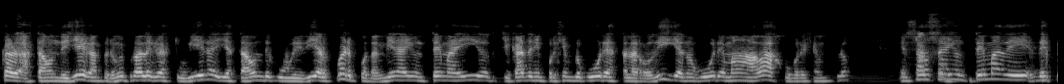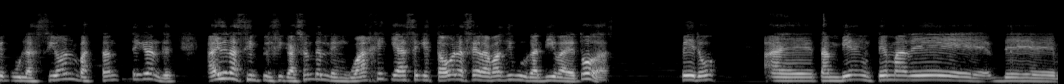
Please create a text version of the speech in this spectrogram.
Claro, hasta donde llegan, pero muy probable que las tuviera y hasta dónde cubriría el cuerpo. También hay un tema ahí que Catherine, por ejemplo, cubre hasta la rodilla, no cubre más abajo, por ejemplo. Entonces Exacto. hay un tema de, de especulación bastante grande. Hay una simplificación del lenguaje que hace que esta obra sea la más divulgativa de todas, pero eh, también hay un tema de, de,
